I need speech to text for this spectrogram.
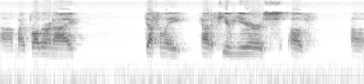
Uh, my brother and I definitely had a few years of uh,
